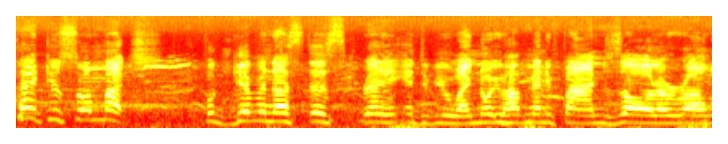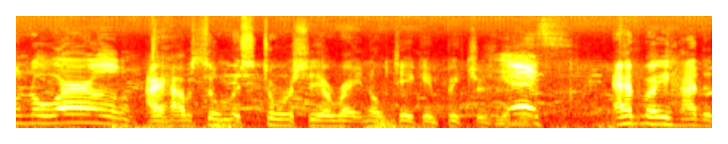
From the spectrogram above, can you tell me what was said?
thank you so much for giving us this really interview. I know you have many fans all around the world. I have so much stories here right now taking pictures. Yes. Everybody had a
